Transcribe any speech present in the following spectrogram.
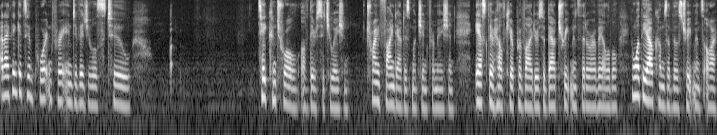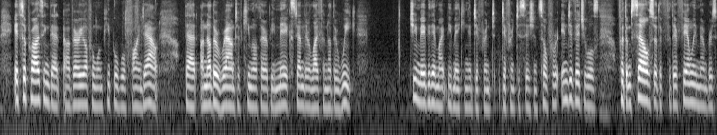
And I think it's important for individuals to uh, take control of their situation. Try and find out as much information. Ask their healthcare providers about treatments that are available and what the outcomes of those treatments are. It's surprising that uh, very often when people will find out that another round of chemotherapy may extend their life another week, gee, maybe they might be making a different different decision. So for individuals, for themselves or the, for their family members,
